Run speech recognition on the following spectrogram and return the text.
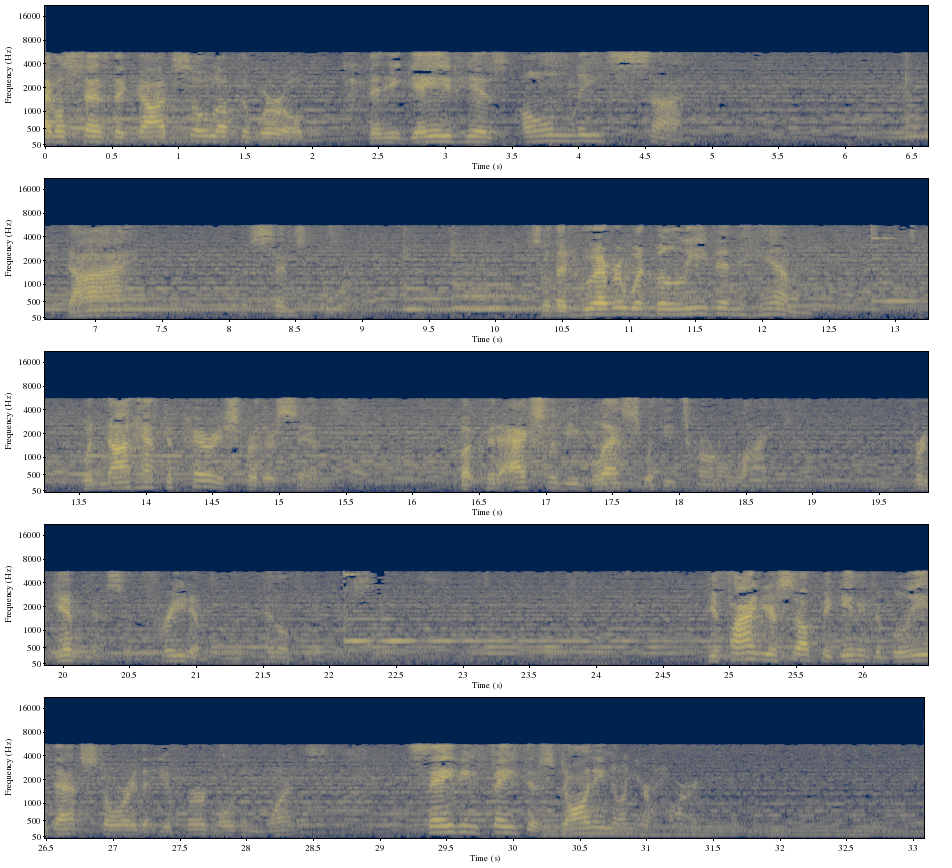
Bible says that God so loved the world that he gave his only Son to die for the sins of the world. So that whoever would believe in him would not have to perish for their sins, but could actually be blessed with eternal life, forgiveness, and freedom from the penalty of their sins. You find yourself beginning to believe that story that you've heard more than once. Saving faith is dawning on your heart.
